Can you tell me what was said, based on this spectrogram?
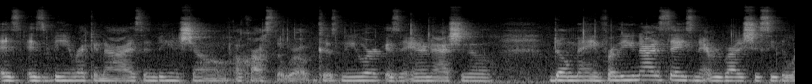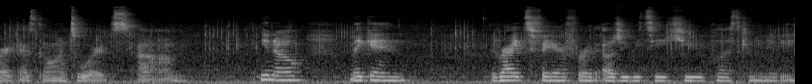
is is being recognized and being shown across the world because New York is an international domain for the United States and everybody should see the work that's going towards um, you know making rights fair for the LGBTQ plus community.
